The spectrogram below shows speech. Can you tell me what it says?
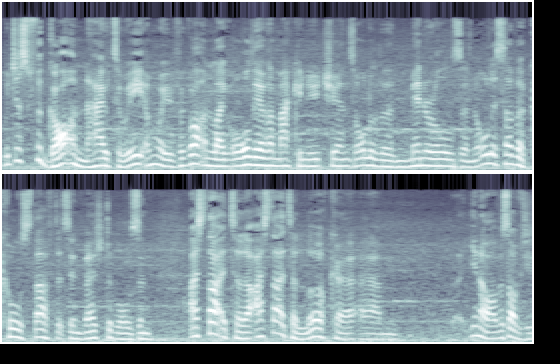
we've just forgotten how to eat, haven't we? We've forgotten like all the other macronutrients, all of the minerals, and all this other cool stuff that's in vegetables. And I started to I started to look at. Um, you know, I was obviously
